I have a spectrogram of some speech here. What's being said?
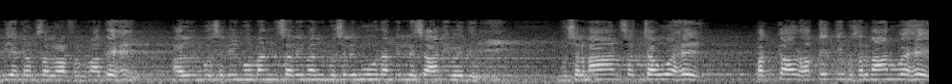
نبی اکرم صلی اللہ علیہ وسلم آتے ہیں، المسلم من سلم المسلمون من لسانی ودہی مسلمان سچا ہوا ہے، پکا اور حقیقی مسلمان ہوا ہے،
